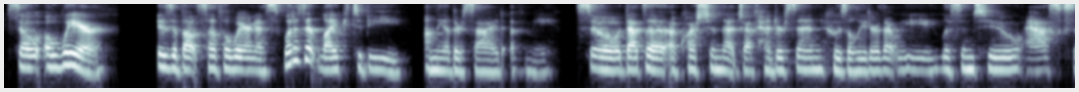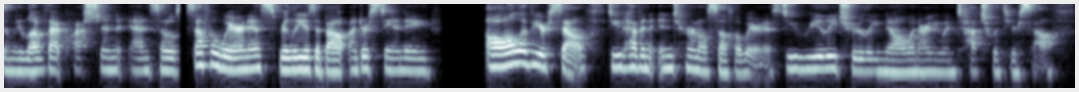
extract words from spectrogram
So, aware is about self awareness. What is it like to be on the other side of me? So that's a, a, question that Jeff Henderson, who's a leader that we listen to, asks, and we love that question. And so self awareness really is about understanding all of yourself. Do you have an internal self awareness? Do you really truly know and are you in touch with yourself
